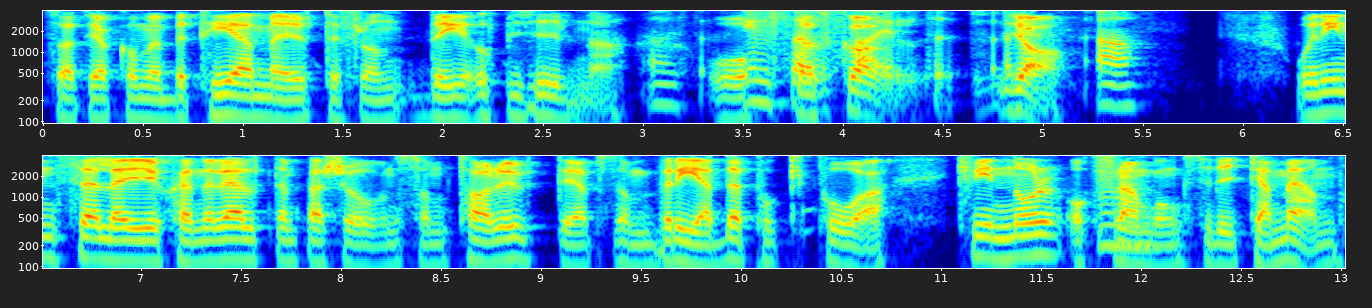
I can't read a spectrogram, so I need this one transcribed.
Så att jag kommer bete mig utifrån det uppgivna. Det. Och ofta ska- Incel-style typ. eller? Ja. ja. Och en incel är ju generellt en person som tar ut det som vrede på, på kvinnor och framgångsrika män.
